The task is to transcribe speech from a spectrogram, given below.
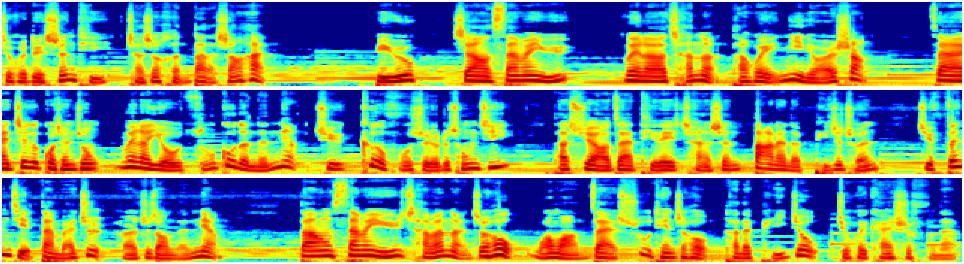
就会对身体产生很大的伤害。比如，像三文鱼，为了产卵，它会逆流而上，在这个过程中，为了有足够的能量去克服水流的冲击，它需要在体内产生大量的皮质醇去分解蛋白质而制造能量。当三文鱼产完卵之后，往往在数天之后，它的皮皱就会开始腐烂。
